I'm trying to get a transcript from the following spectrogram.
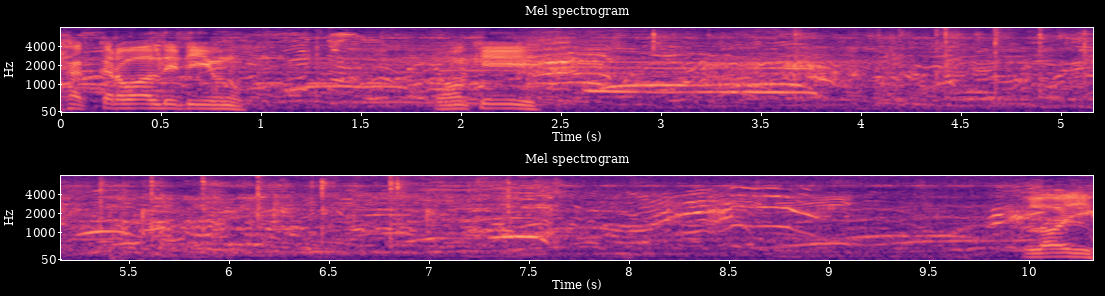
ਠੱਕਰਵਾਲ ਦੀ ਟੀਮ ਨੂੰ। ਕਿਉਂਕਿ ਲਓ ਜੀ,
